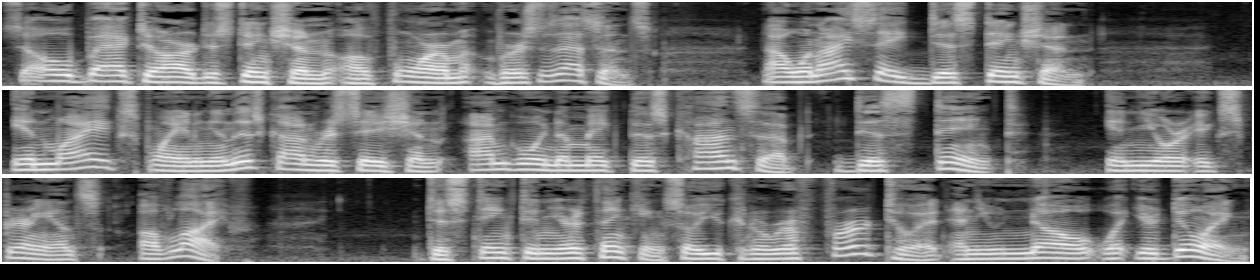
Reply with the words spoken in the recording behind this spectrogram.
So back to our distinction of form versus essence. Now, when I say distinction, in my explaining in this conversation, I'm going to make this concept distinct in your experience of life distinct in your thinking so you can refer to it and you know what you're doing.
